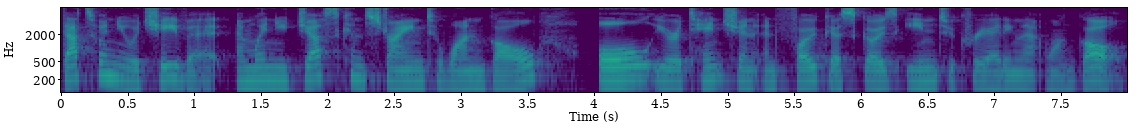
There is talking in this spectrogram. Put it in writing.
that's when you achieve it. And when you just constrain to one goal, all your attention and focus goes into creating that one goal.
